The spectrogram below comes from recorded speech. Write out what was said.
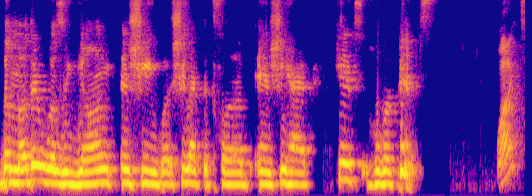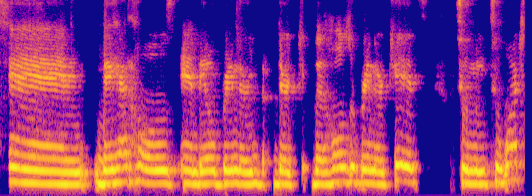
the mother was young and she was she liked the club and she had kids who were pimps. What? And they had holes and they'll bring their their the holes will bring their kids to me to watch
